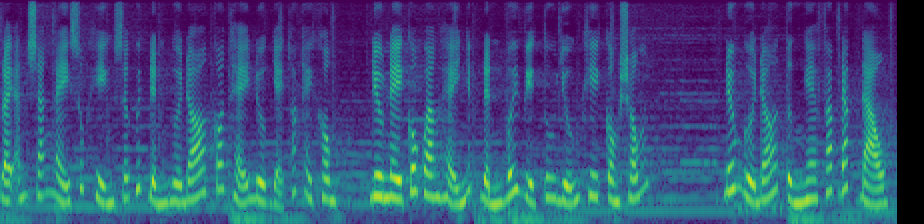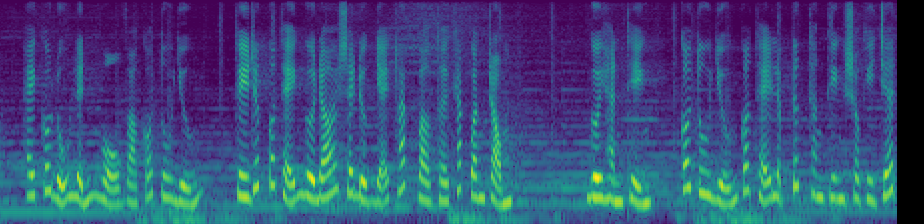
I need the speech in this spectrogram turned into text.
loại ánh sáng này xuất hiện sẽ quyết định người đó có thể được giải thoát hay không. Điều này có quan hệ nhất định với việc tu dưỡng khi còn sống. Nếu người đó từng nghe pháp đắc đạo hay có đủ lĩnh ngộ và có tu dưỡng, thì rất có thể người đó sẽ được giải thoát vào thời khắc quan trọng. Người hành thiện, có tu dưỡng có thể lập tức thăng thiên sau khi chết,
